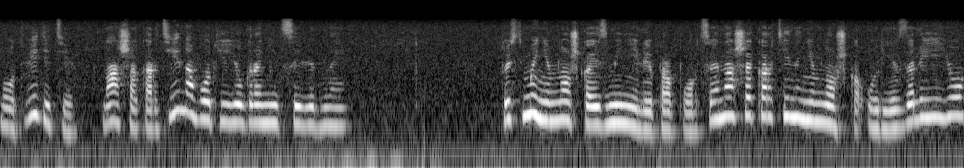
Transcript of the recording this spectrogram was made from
Вот, видите, наша картина, вот ее границы видны. То есть мы немножко изменили пропорции нашей картины, немножко урезали ее.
